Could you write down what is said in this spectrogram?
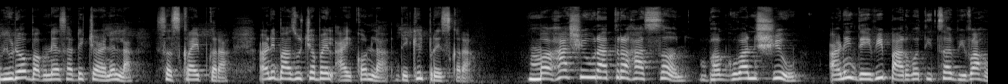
व्हिडिओ बघण्यासाठी चॅनलला सबस्क्राईब करा आणि बाजूच्या बेल आयकॉनला देखील प्रेस करा. महाशिवरात्र हा सण भगवान शिव आणि देवी पार्वतीचा विवाह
